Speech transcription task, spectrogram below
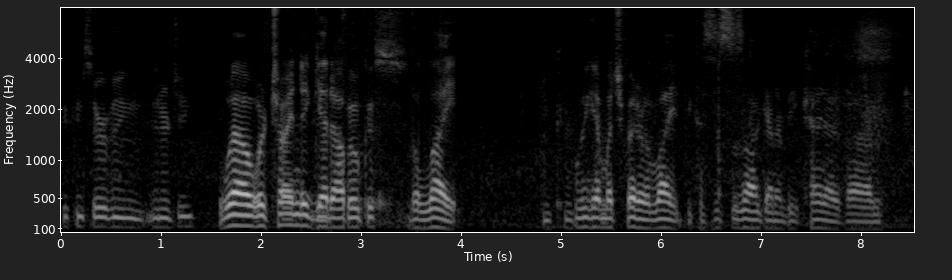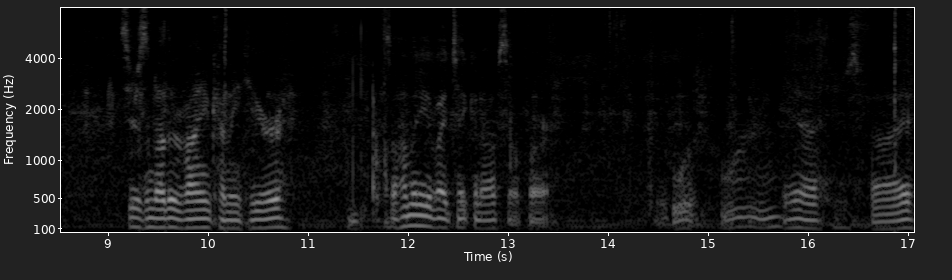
Too conserving energy. Well, we're trying to get up Focus. the light. Okay. We get much better light because this is all going to be kind of. Um, so there's another vine coming here. So how many have I taken off so far? Four. Four. Yeah. Yeah, here's five.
